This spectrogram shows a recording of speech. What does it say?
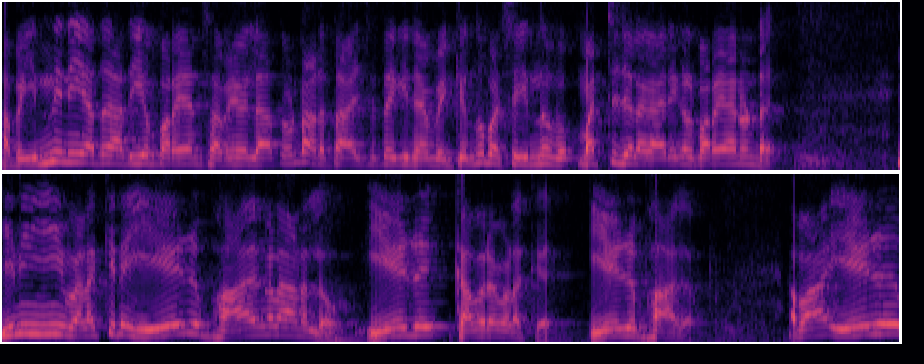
അപ്പോൾ ഇന്നിനി അത് അധികം പറയാൻ സമയമില്ലാത്തതുകൊണ്ട് അടുത്ത ആഴ്ചത്തേക്ക് ഞാൻ വെക്കുന്നു. പക്ഷേ ഇന്ന് മറ്റു ചില കാര്യങ്ങൾ പറയാനുണ്ട്. ഇനി ഈ വിളക്കിന് ഏഴ് ഭാഗങ്ങളാണല്ലോ. ഏഴ് കവരവിളക്ക് ഏഴ് ഭാഗം. അപ്പോൾ ആ ഏഴ്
